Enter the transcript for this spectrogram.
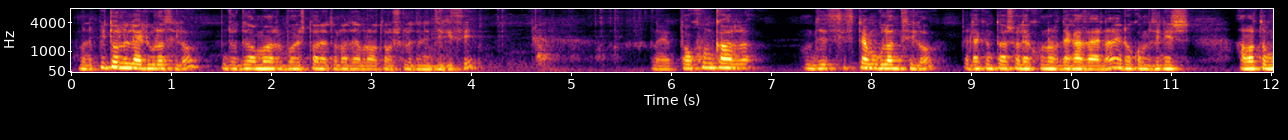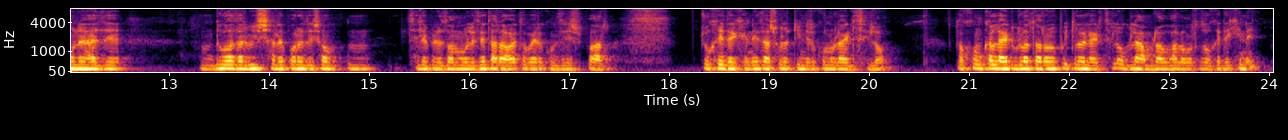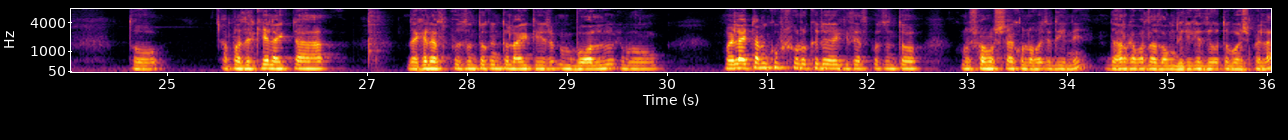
মানে পিতলের লাইটগুলো ছিল। যদিও আমার বয়স তো আর এত না যে আমরা অত আসলে জিনিস দেখেছি। মানে তখনকার যে সিস্টেমগুলো ছিল, এটা কিন্তু আসলে এখন আর দেখা যায় না। এরকম জিনিস আমার তো মনে হয় যে দু হাজার বিশ সালে পরে যেসব ছেলেপেলে জন্ম নিয়েছে তারা হয়তো বা এরকম জিনিস পার চোখে দেখেনি যে আসলে টিনের কোনো লাইট ছিল। তখনকার লাইটগুলো তো আরও পিতলের লাইট ছিল, ওগুলো আমরাও ভালো মতো চোখে দেখিনি। তো আপনাদেরকে লাইটটা দেখেন, আজ পর্যন্ত কিন্তু লাইটের বল এবং মানে লাইটটা আমি খুব সুরক্ষিত রেখেছি আজ পর্যন্ত কোনো সমস্যা এখনও হয়েছে দিইনি কিন্তু হালকা পাতলা রং ধরে যেহেতু বয়স মেলা,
